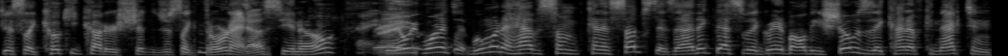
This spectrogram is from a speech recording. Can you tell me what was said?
just like cookie cutter shit, just like thrown at us, you know. Right. You know, we want to We want to have some kind of substance, and I think that's what's great about all these shows is they kind of connect and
